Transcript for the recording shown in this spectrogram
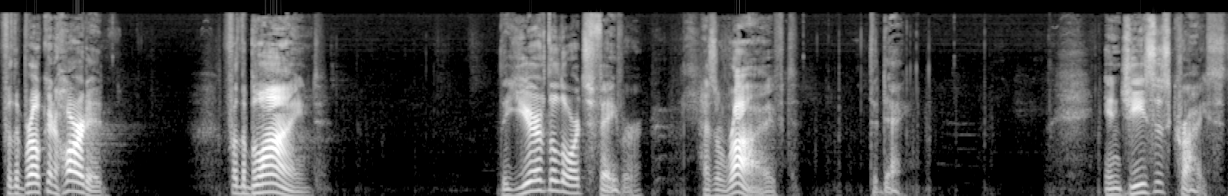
for the brokenhearted, for the blind. The year of the Lord's favor has arrived today. In Jesus Christ,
